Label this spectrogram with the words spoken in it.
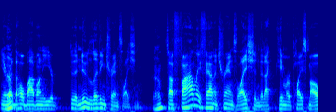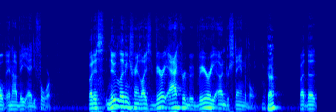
You know, Yep. read the whole Bible in a year through the New Living Translation. Okay. So I finally found a translation that I can replace my old NIV 84. But it's New Living Translation, very accurate but very understandable. okay. But the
